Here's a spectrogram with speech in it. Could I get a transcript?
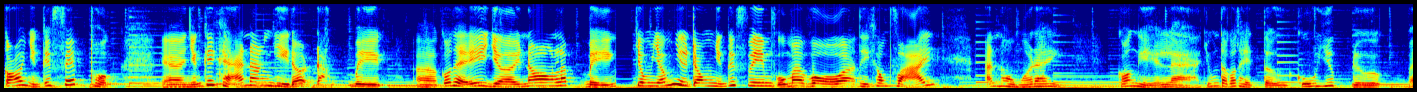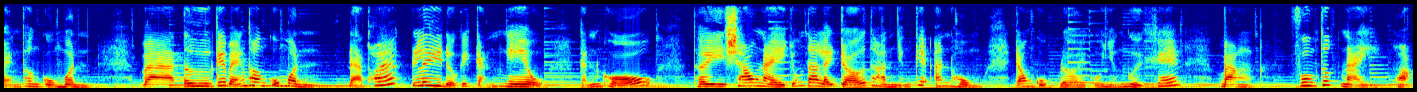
có những cái phép thuật à, những cái khả năng gì đó đặc biệt à, có thể dời non lấp biển. Trông giống như trong những cái phim của Marvel thì không phải. Anh hùng ở đây có nghĩa là chúng ta có thể tự cứu giúp được bản thân của mình. Và từ cái bản thân của mình đã thoát ly được cái cảnh nghèo cảnh khổ thì sau này chúng ta lại trở thành những cái anh hùng trong cuộc đời của những người khác bằng phương thức này hoặc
